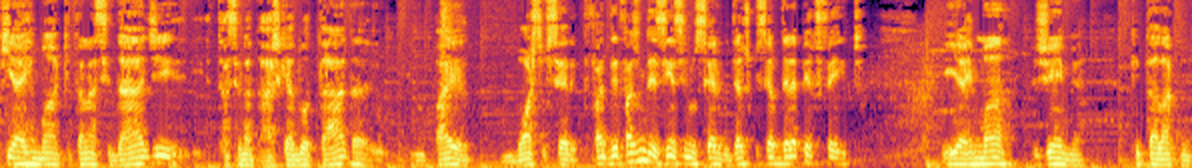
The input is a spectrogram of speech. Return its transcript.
que a irmã que está na cidade, está sendo, acho que é adotada, o pai mostra o cérebro, faz, faz um desenho assim no cérebro dela, que o cérebro dela é perfeito e a irmã gêmea que está lá com,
